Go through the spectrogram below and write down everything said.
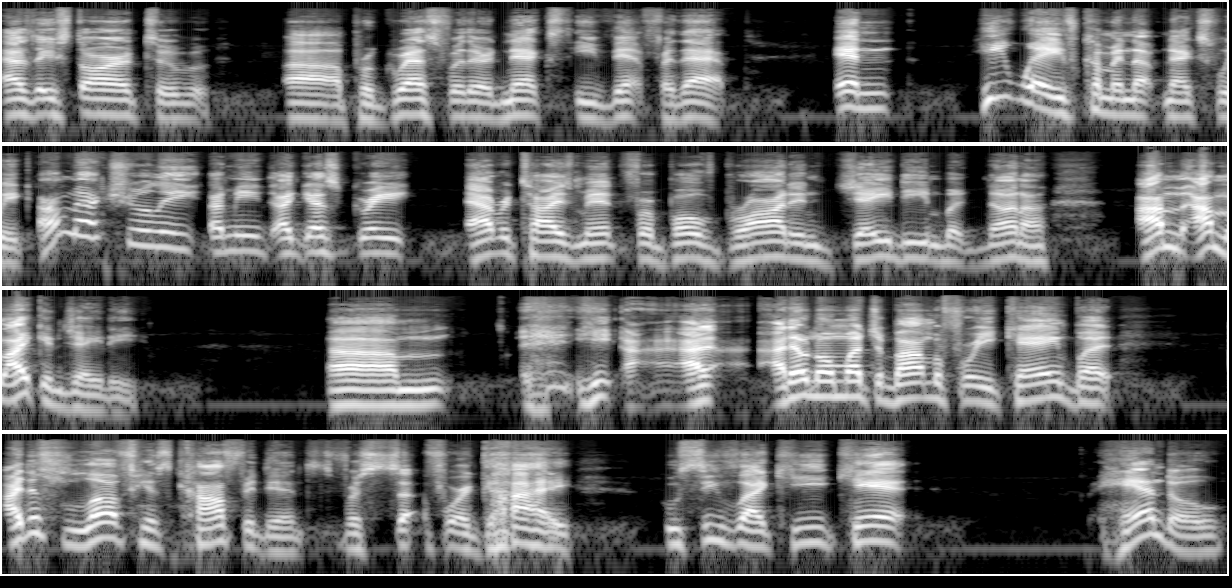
as they start to uh, progress for their next event for that. And Heat Wave coming up next week. I'm actually, I mean, I guess great advertisement for both Braun and JD McDonagh. I'm I'm liking JD. Um, he I, I don't know much about him before he came, but I just love his confidence for for a guy who seems like he can't handle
